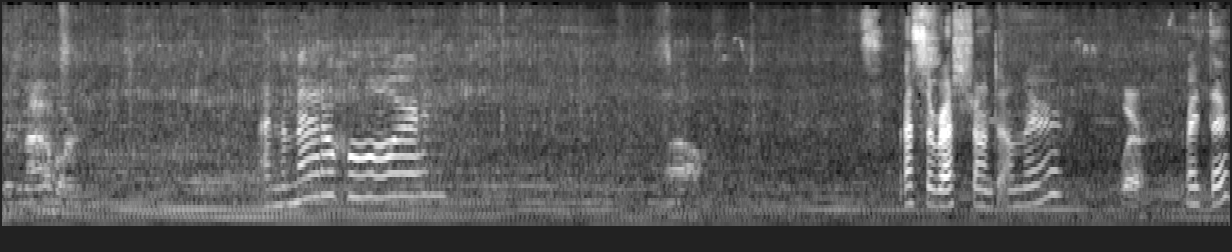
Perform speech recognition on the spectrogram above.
There's a Matterhorn. And the Matterhorn. That's the restaurant down there. Where? Right there.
